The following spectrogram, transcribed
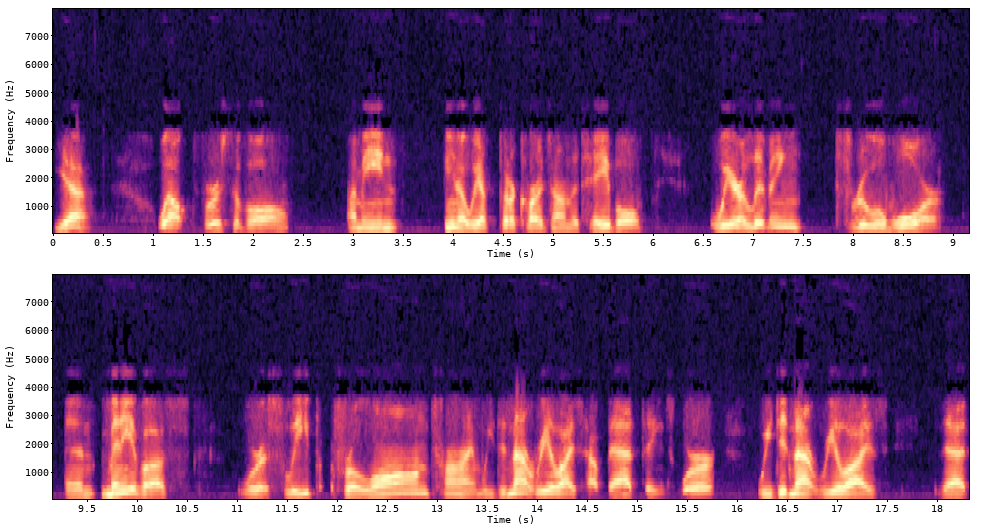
Yeah. Well, first of all, I mean, you know, we have to put our cards on the table. We are living through a war, and many of us were asleep for a long time. We did not realize how bad things were. We did not realize that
